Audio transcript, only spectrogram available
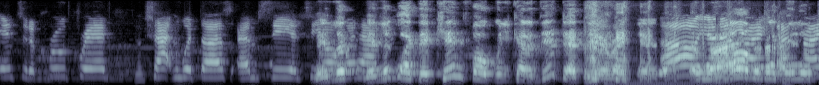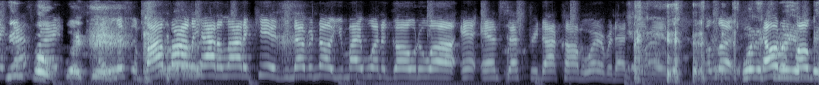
into the crew, Craig, and chatting with us, MC and T. They look, they look like they're kinfolk when you kind of did that there, right there. oh, yeah, right. Like that's right, kinfolk right. right there. Hey, listen, Bob Marley had a lot of kids. You never know. You might want to go to uh, ancestry.com or whatever that thing is. But look, tell the folks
